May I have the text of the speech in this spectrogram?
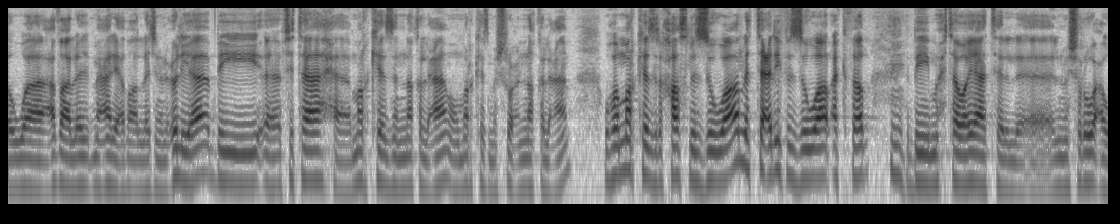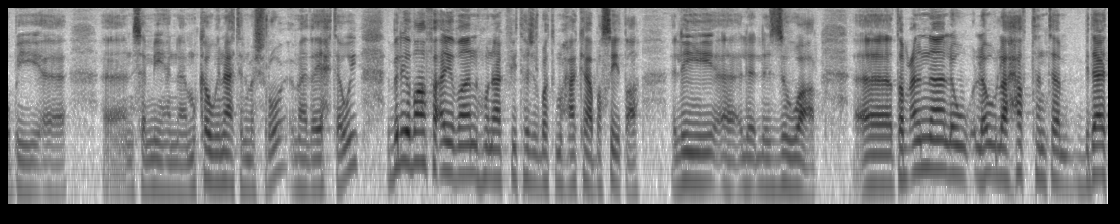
وأعضاء ل- معالي أعضاء اللجنة العليا بافتتاح آه، مركز النقل العام أو مركز مشروع النقل العام. وهو مركز خاص للزوار للتعريف الزوار أكثر بمحتويات ال- آه، المشروع أو ب آه، آه، نسميه إنه مكونات المشروع ماذا يحتوي. بالإضافة أيضا هناك في تجربة محاكاة بسيطة آه، للزوار. آه، طبعا لو لو لاحظت أنت بداية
